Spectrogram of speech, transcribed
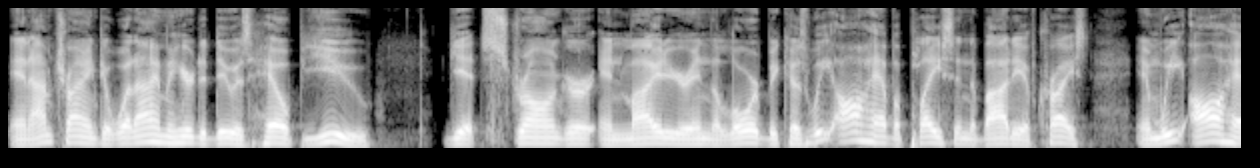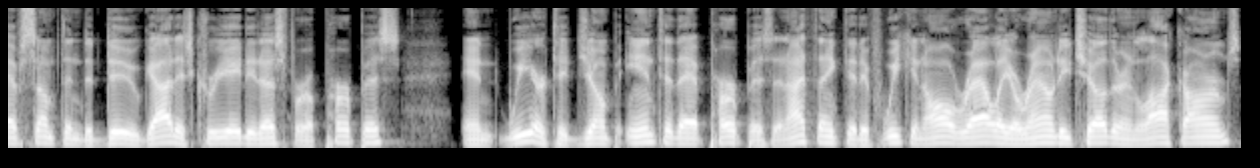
And I'm trying to, what I'm here to do is help you get stronger and mightier in the Lord because we all have a place in the body of Christ and we all have something to do. God has created us for a purpose and we are to jump into that purpose. And I think that if we can all rally around each other and lock arms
